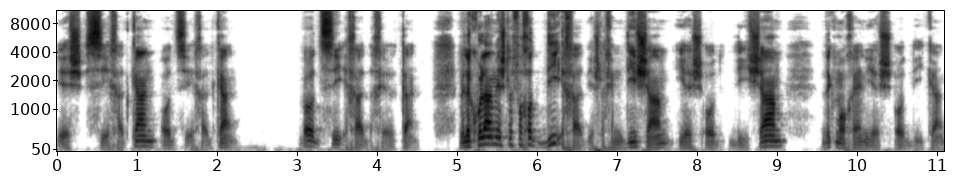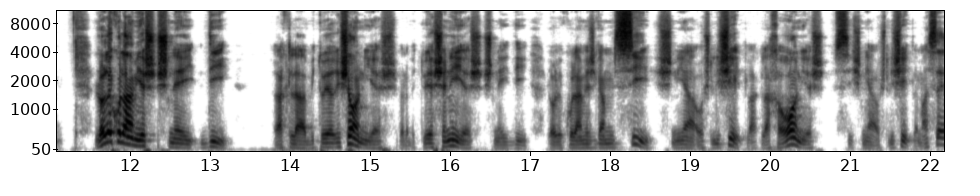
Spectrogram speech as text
יש C1 כאן, עוד C1 כאן, ועוד C1 אחר כאן. ולכולם יש לפחות D אחד, יש לכם D שם, יש עוד D שם, וכמו כן יש עוד D כאן. לא לכולם יש שני D, רק לביטוי הראשון יש, ולביטוי השני יש שני D. לא לכולם יש גם C שנייה או שלישית, רק לאחרון יש C שנייה או שלישית. למעשה,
